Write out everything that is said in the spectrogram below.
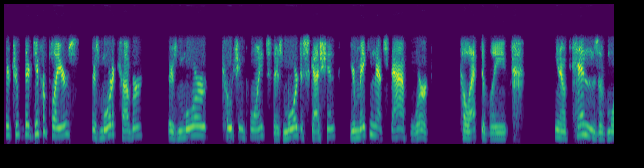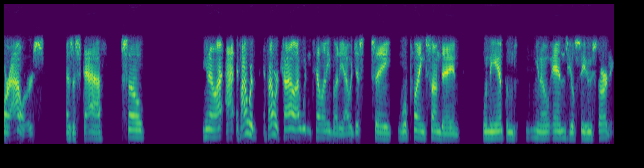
they're they're different players. There's more to cover. There's more coaching points. There's more discussion. You're making that staff work collectively, you know, tens of more hours as a staff. So, you know, I, I, if I were if I were Kyle, I wouldn't tell anybody. I would just say we're playing Sunday and when the anthem, you know, ends, you'll see who's starting.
